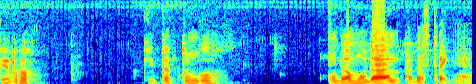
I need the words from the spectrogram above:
Oke bro. Kita tunggu. Mudah-mudahan ada strike-nya.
